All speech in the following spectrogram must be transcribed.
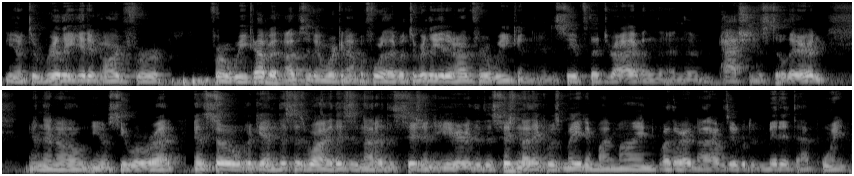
You know, to really hit it hard for for a week. I've obviously been working out before that, but to really hit it hard for a week and, and to see if the drive and the, and the passion is still there, and and then I'll you know see where we're at. And so again, this is why this is not a decision here. The decision I think was made in my mind whether or not I was able to admit at that point.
